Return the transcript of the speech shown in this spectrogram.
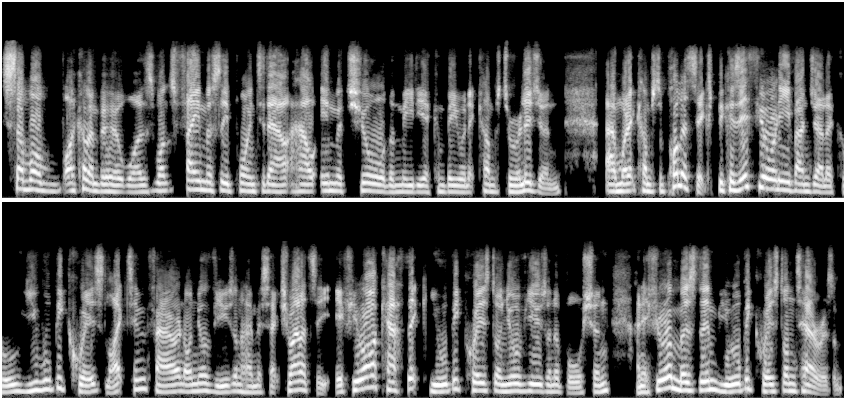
someone, I can't remember who it was, once famously pointed out how immature the media can be when it comes to religion and when it comes to politics. Because if you're an evangelical, you will be quizzed, like Tim Farron, on your views on homosexuality. If you are Catholic, you will be quizzed on your views on abortion. And if you're a Muslim, you will be quizzed on terrorism.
